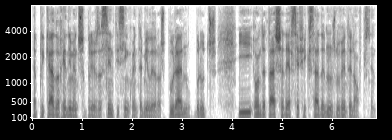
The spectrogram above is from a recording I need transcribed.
aplicado a rendimentos superiores a 150 mil euros por ano, brutos, e onde a taxa deve ser fixada nos 99%.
